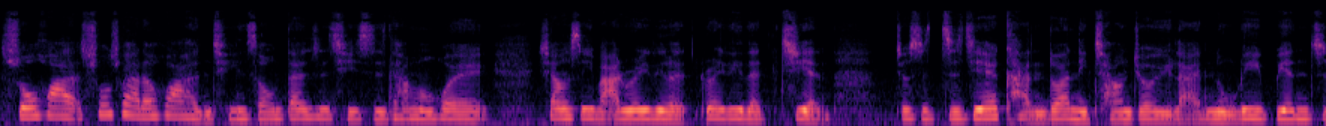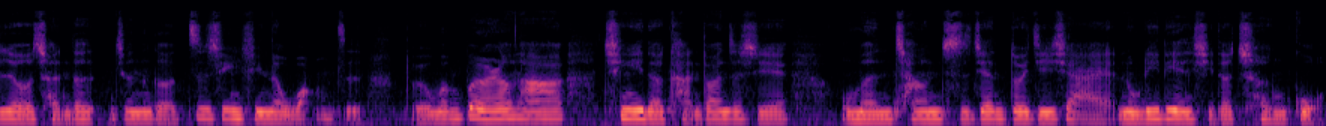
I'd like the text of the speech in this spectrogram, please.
说话说出来的话很轻松，但是其实他们会像是一把锐利的锐利的剑。就是直接砍断你长久以来努力编织而成的，就那个自信心的网子。对，我们不能让他轻易的砍断这些我们长时间堆积下来努力练习的成果。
